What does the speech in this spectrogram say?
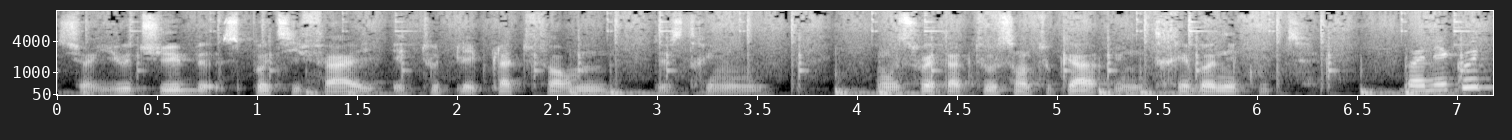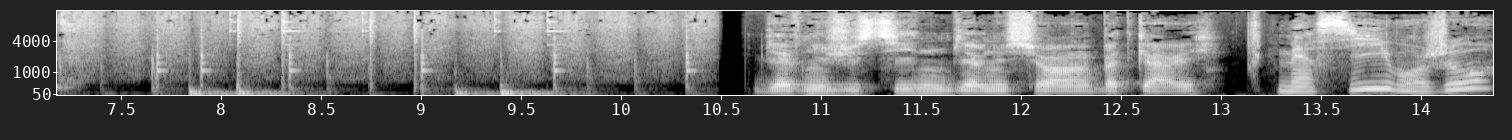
sur YouTube, Spotify et toutes les plateformes de streaming. On vous souhaite à tous en tout cas une très bonne écoute. Bonne écoute Bienvenue Justine, bienvenue sur un bas de carré. Merci, bonjour.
